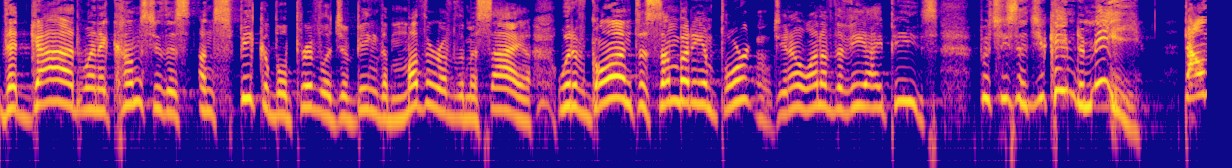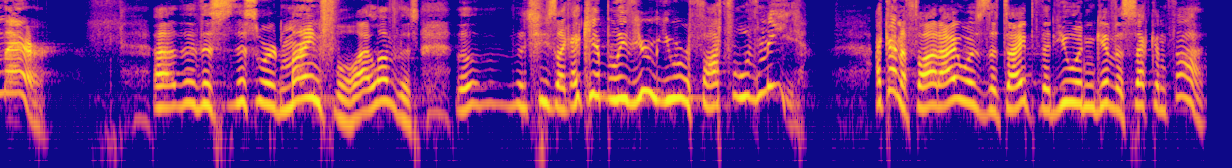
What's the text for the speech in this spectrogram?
that God, when it comes to this unspeakable privilege of being the mother of the Messiah, would have gone to somebody important, you know, one of the VIPs. But she said, You came to me down there. Uh, this, this word mindful, I love this. she's like, I can't believe you, you were thoughtful of me. I kind of thought I was the type that you wouldn't give a second thought.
